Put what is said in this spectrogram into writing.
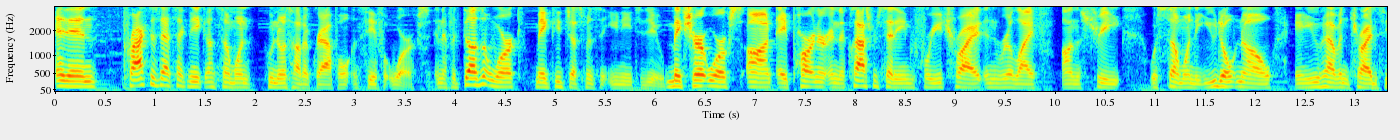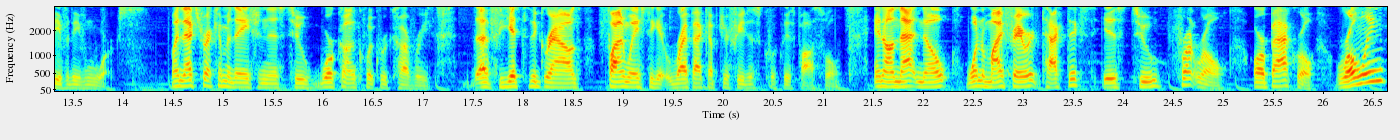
and then Practice that technique on someone who knows how to grapple and see if it works. And if it doesn't work, make the adjustments that you need to do. Make sure it works on a partner in the classroom setting before you try it in real life on the street with someone that you don't know and you haven't tried to see if it even works. My next recommendation is to work on quick recoveries. If you get to the ground, find ways to get right back up to your feet as quickly as possible. And on that note, one of my favorite tactics is to front roll or back roll. Rolling,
